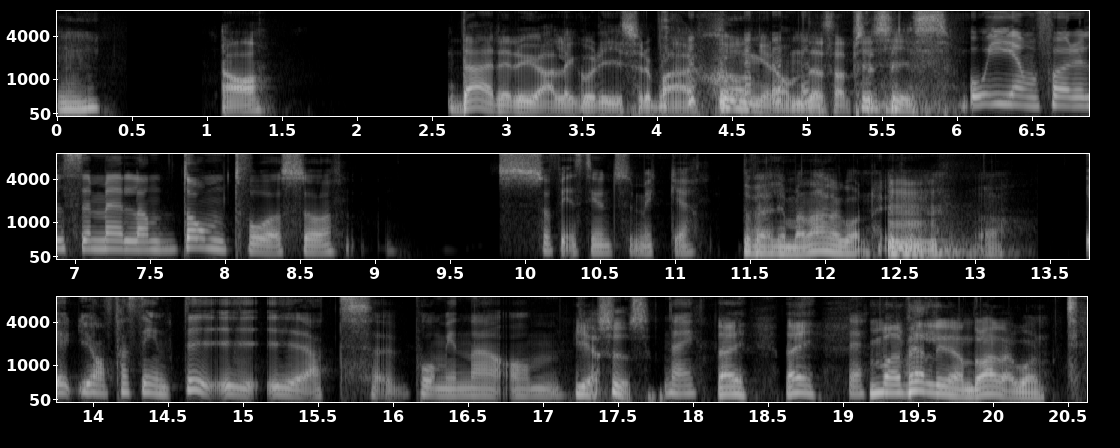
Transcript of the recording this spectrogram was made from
Mm. ja. Där är det ju allegori så det bara sjunger om det. Så att, Precis. Och i jämförelse mellan de två så, så finns det ju inte så mycket. Då väljer man Aragorn. Mm. Ja. Ja, fast inte i, i att påminna om... Jesus. Nej, Nej, nej. Det. Man väljer ändå Aragorn.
